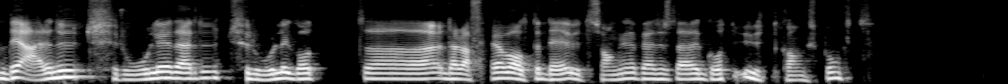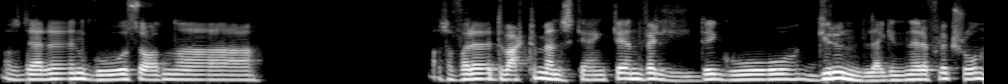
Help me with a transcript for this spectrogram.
Det er en utrolig, det er et utrolig godt Det er derfor jeg valgte det utsagnet, for jeg syns det er et godt utgangspunkt. Altså det er en god sånn eh, Altså for ethvert menneske, egentlig, en veldig god grunnleggende refleksjon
